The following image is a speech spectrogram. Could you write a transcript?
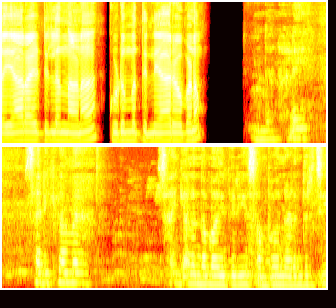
തയ്യാറായിട്ടില്ലെന്നാണ് കുടുംബത്തിന്റെ ആരോപണം. சனிக்கிழமை சாயங்காலம் இந்த மாதிரி பெரிய சம்பவம் நடந்துருச்சு.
